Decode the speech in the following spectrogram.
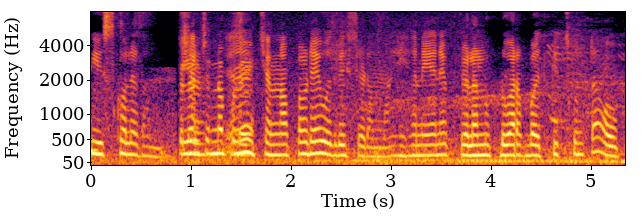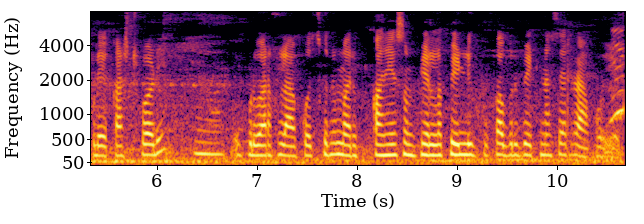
తీసుకోలేదమ్మా. చిన్నప్పుడే? వదిలేసాడమ్మా. ఇక నేనే పిల్లల్ని ఇప్పుడు వరకు బతికించుకుంటా ఇప్పుడే కష్టపడి ఇప్పుడు వరకు లాక్కొచ్చుకుని మరి కనీసం పిల్ల పెళ్ళికి కబురు పెట్టినా సరే రాపోయాడు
